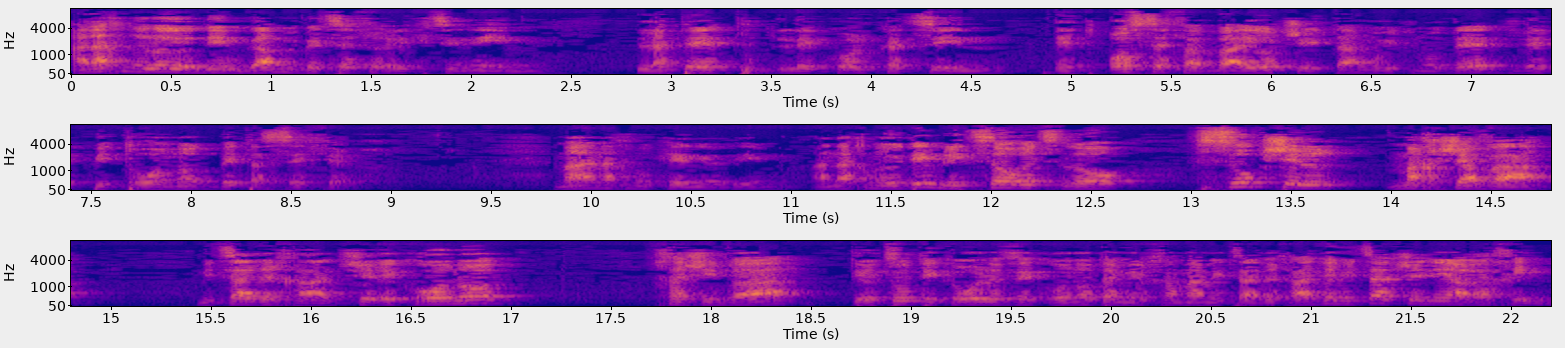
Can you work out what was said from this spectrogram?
אנחנו לא יודעים, גם בבית ספר לקצינים, לתת לכל קצין את אוסף הבעיות שאיתם הוא יתמודד ואת פתרונות בית הספר. מה אנחנו כן יודעים? אנחנו יודעים ליצור אצלו סוג של מחשבה, מצד אחד, של עקרונות חשיבה, תרצו תקראו לזה עקרונות המלחמה מצד אחד, ומצד שני ערכים.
